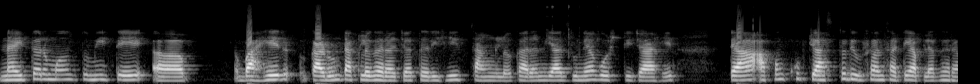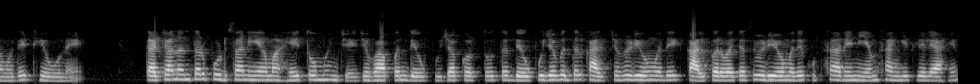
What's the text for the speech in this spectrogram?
नाहीतर मग तुम्ही ते बाहेर काढून टाकलं घराच्या तरीही चांगलं. कारण या जुन्या गोष्टी ज्या आहेत त्या आपण खूप जास्त दिवसांसाठी आपल्या घरामध्ये ठेवू नये. त्याच्यानंतर पुढचा नियम आहे तो म्हणजे जेव्हा आपण देवपूजा करतो तर देवपूजेबद्दल कालच्या व्हिडिओमध्ये काल परवाच्याच व्हिडिओमध्ये खूप सारे नियम सांगितलेले आहे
